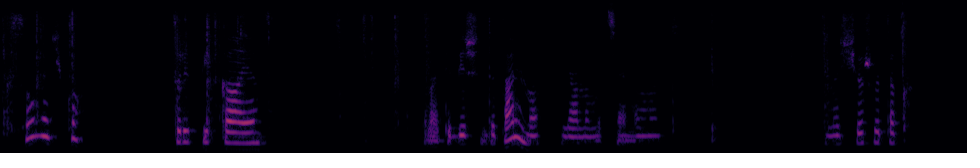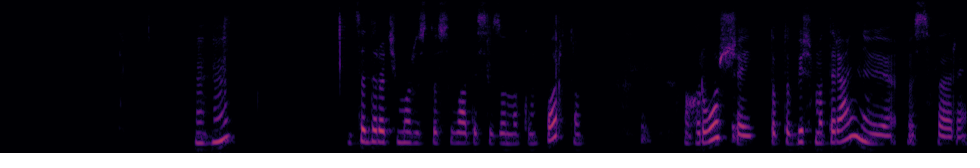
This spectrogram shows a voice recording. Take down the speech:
Так, сонечко припікає. Давайте більш детально глянемо цей момент. Ну що ж ви так? Угу. Це, до речі, може стосуватися зони комфорту, грошей, тобто більш матеріальної сфери,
